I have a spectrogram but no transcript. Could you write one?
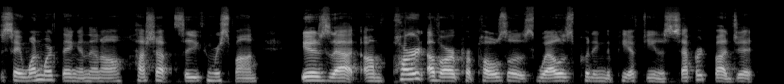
to say one more thing, and then I'll hush up so you can respond. Is that um, part of our proposal, as well as putting the PFD in a separate budget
